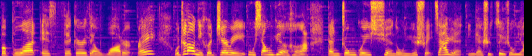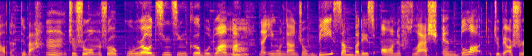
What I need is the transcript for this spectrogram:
but blood is thicker than water. Right. 我知道你和 Jerry 互相怨恨啊，但终归血浓于水，家人应该是最重要的，对吧？嗯，就是我们说骨肉亲情割不断嘛。嗯、那英文当中，be somebody's own flesh and blood 就表示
